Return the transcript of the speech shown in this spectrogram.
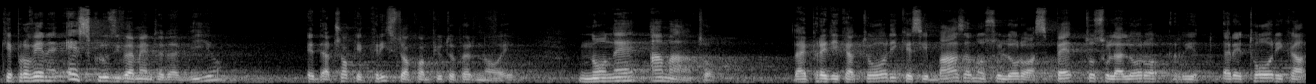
che proviene esclusivamente da Dio e da ciò che Cristo ha compiuto per noi, non è amato dai predicatori che si basano sul loro aspetto, sulla loro retorica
